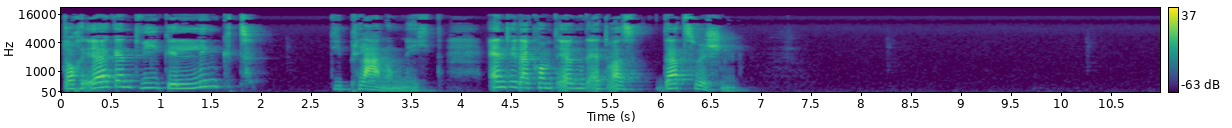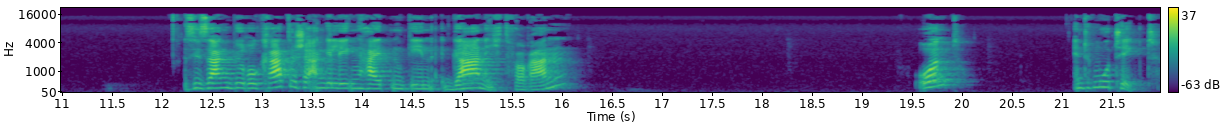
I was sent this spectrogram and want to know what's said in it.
doch irgendwie gelingt die Planung nicht. Entweder kommt irgendetwas dazwischen. Sie sagen, bürokratische Angelegenheiten gehen gar nicht voran. Und entmutigt.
